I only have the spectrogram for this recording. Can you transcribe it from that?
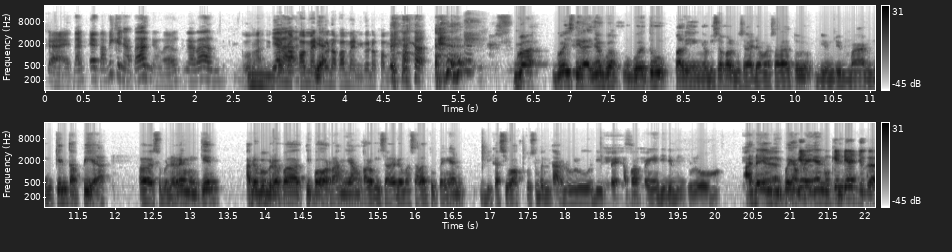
Kayak, tapi, eh tapi kenyataannya lah, kenyataan. Gue nggak gue Ya. no comment Ya. gue no comment gue no comment. Gue gue istilahnya gue gue tuh paling nggak bisa kalau misalnya ada masalah tuh diem dieman mungkin tapi ya eh, sebenarnya mungkin ada beberapa tipe orang yang kalau misalnya ada masalah tuh pengen dikasih waktu sebentar dulu di pe- Iya apa sih. pengen didiemin dulu. Ada yang Ya, tipe yang mungkin, pengen mungkin dia juga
